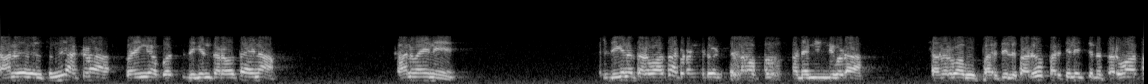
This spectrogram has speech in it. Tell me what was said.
కాన్వాయ్ వెళ్తుంది. అక్కడ స్వయంగా బస్సు దిగిన తర్వాత ఆయన కాన్వాయ్ని దిగిన తర్వాత అక్కడ ఉన్నటువంటి కూడా చంద్రబాబు పరిశీలిస్తారు. పరిశీలించిన తర్వాత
